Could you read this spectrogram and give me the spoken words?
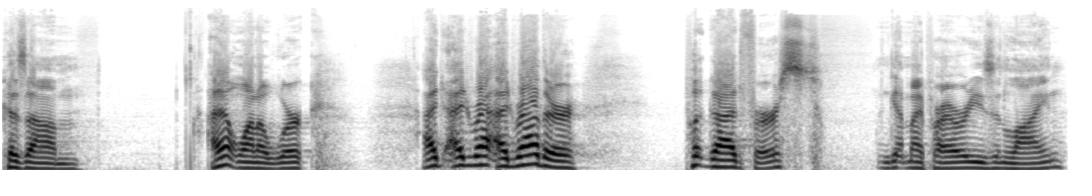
Because um, I don't want to work, I'd, I'd, ra- I'd rather put God first and get my priorities in line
